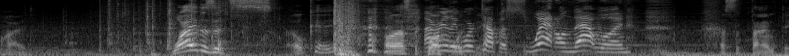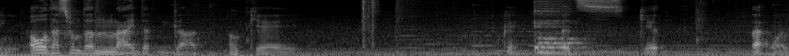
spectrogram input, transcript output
Hide. Why does it? S okay. Oh, that's the I really worked thing. up a sweat on that one. That's the time thingy. Oh, that's from the night that we got. Okay. Okay, let's get that one.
